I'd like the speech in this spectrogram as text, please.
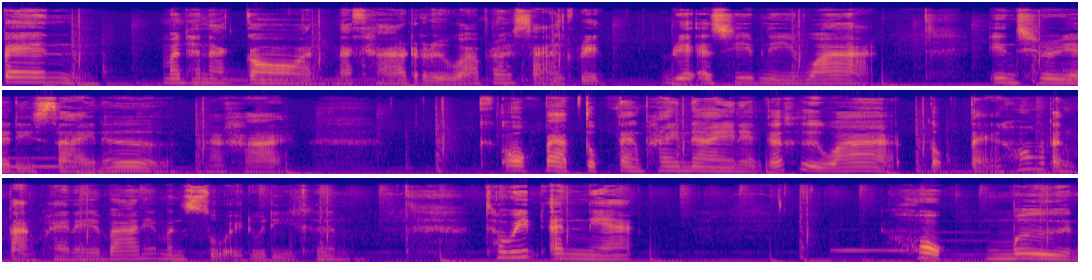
เป็นมัณนากรนะคะ หรือว่าภาษาอังกฤษเรียกอาชีพนี้ว่า interior designer นะคะ ออกแบบตกแต่งภายในเนี่ยก็คือว่าตกแต่งห้องต่างๆ ภายในบ้านให้มันสวยดูดีขึ้น ทวิตอันเนี้ยหกหมื่น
